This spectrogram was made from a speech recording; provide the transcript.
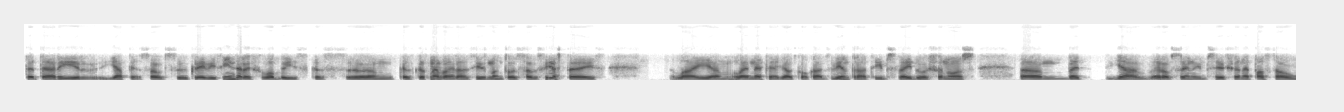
te, te arī ir jāpiesauc Krievijas interešu lobbyis, kas, um, kas, kas nevairās izmantot savas iespējas. Uh, lai, um, lai nepieļautu kaut kādas vienprātības veidošanos. Um, bet jā, Eiropas Savienības iekšienē pastāv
